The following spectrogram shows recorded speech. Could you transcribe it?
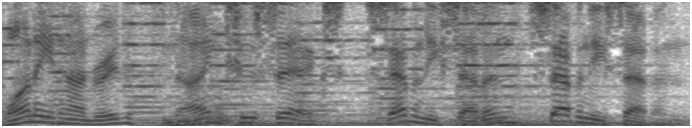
1 800 926 7777.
